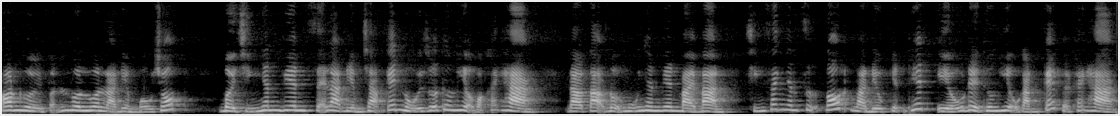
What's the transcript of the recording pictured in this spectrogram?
con người vẫn luôn luôn là điểm mấu chốt, bởi chính nhân viên sẽ là điểm chạm kết nối giữa thương hiệu và khách hàng. Đào tạo đội ngũ nhân viên bài bản, chính sách nhân sự tốt là điều kiện thiết yếu để thương hiệu gắn kết với khách hàng.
